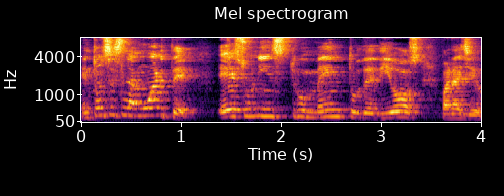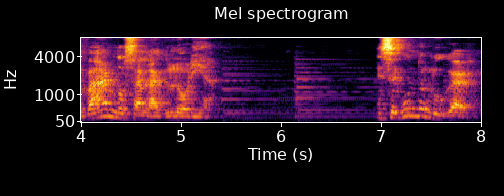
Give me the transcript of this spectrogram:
Entonces la muerte es un instrumento de Dios para llevarnos a la gloria. En segundo lugar,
